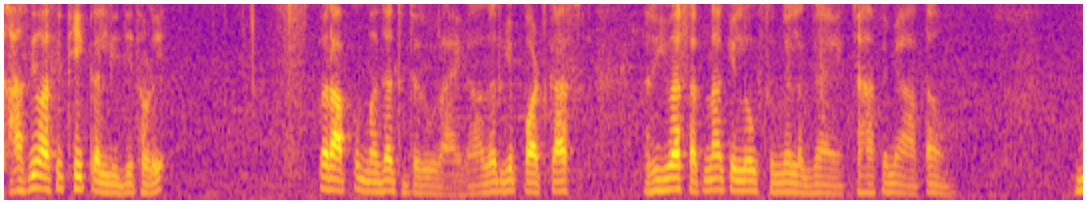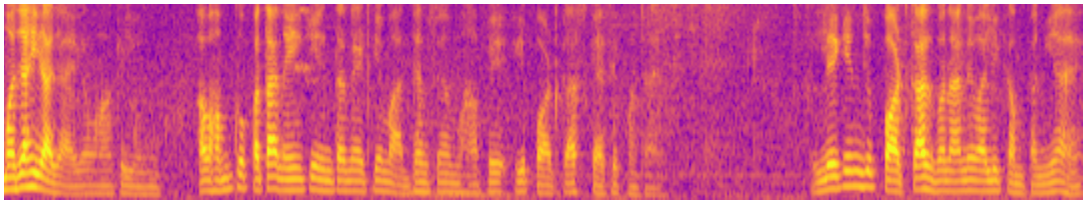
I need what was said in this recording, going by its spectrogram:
खांसी वासी ठीक कर लीजिए थोड़ी, पर आपको मज़ा तो ज़रूर आएगा। अगर ये पॉडकास्ट रीवा सतना के लोग सुनने लग जाएँ, जहाँ से मैं आता हूँ, मज़ा ही आ जाएगा वहाँ के लोगों को। अब हमको पता नहीं कि इंटरनेट के माध्यम से हम वहाँ पे ये पॉडकास्ट कैसे पहुँचाएँ। लेकिन जो पॉडकास्ट बनाने वाली कंपनियाँ हैं,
